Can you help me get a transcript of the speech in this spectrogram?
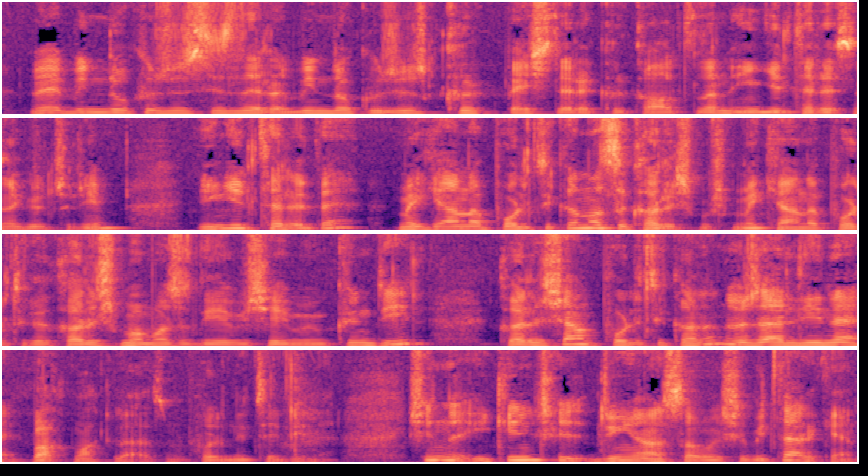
ve 1900 sizlere 1945'lere 46'ların İngiltere'sine götüreyim. İngiltere'de mekana politika nasıl karışmış? Mekana politika karışmaması diye bir şey mümkün değil. Karışan politikanın özelliğine bakmak lazım, niteliğine. Şimdi 2. Dünya Savaşı biterken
